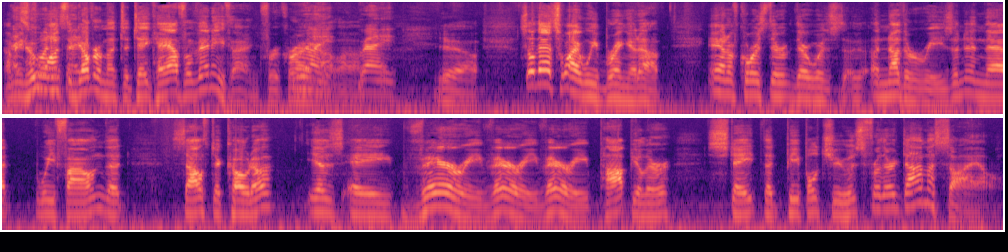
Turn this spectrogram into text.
I mean, who wants the government to take half of anything for crying right, out loud? right. Yeah. So that's why we bring it up. And of course, there there was uh, another reason in that we found that South Dakota is a very, very, very popular state that people choose for their domicile.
